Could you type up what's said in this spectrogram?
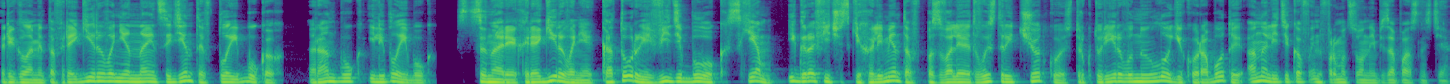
регламентов реагирования на инциденты в плейбуках, ранбук или плейбук, сценариях реагирования, которые в виде блок, схем и графических элементов позволяют выстроить четкую, структурированную логику работы аналитиков информационной безопасности.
